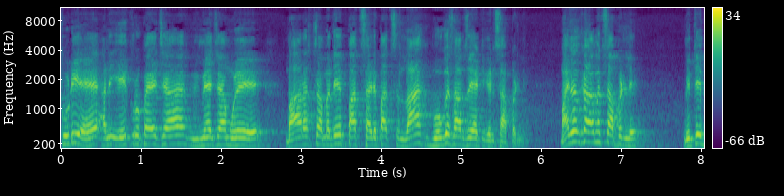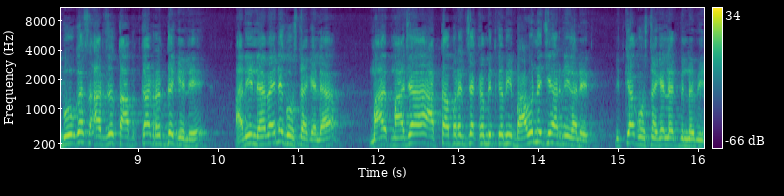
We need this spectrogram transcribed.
थोडी आहे आणि एक रुपयाच्या विम्याच्यामुळे महाराष्ट्रामध्ये पाच साडेपाच लाख बोगस अर्ज या ठिकाणी सापडले. माझ्याच काळामध्ये सापडले. मी ते बोगस अर्ज तात्काळ रद्द केले आणि नव्याने घोषणा केल्या. मा माझ्या आतापर्यंतच्या कमीत कमी बावन्न जी आर निघालेत. इतक्या घोषणा केल्या आहेत मी नवीन.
